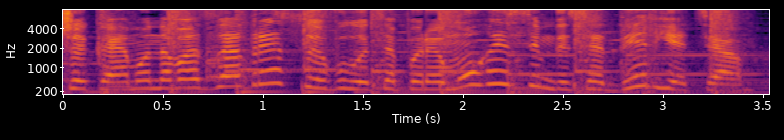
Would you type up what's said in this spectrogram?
Чекаємо на вас за адресою вулиця Перемоги, 79.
